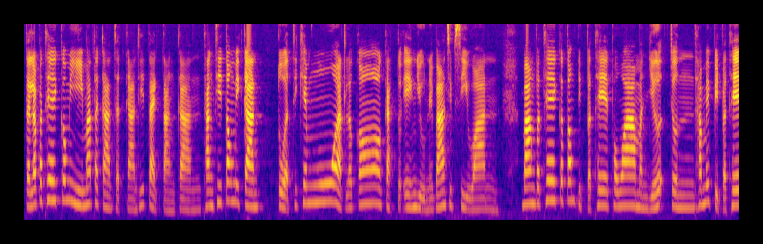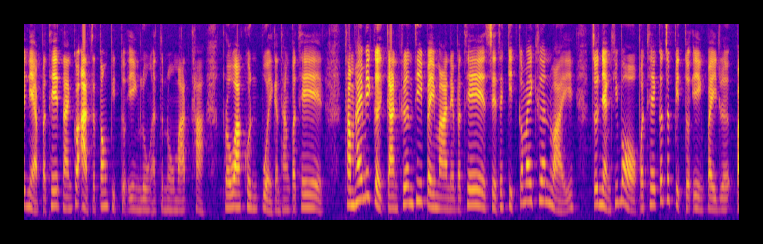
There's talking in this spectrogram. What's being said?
แต่ละประเทศก็มีมาตรการจัดการที่แตกต่างกัน ทั้งที่ต้องมีการ ตรวจที่เข้มงวด แล้วก็กักตัวเองอยู่ในบ้าน 14 วัน บางประเทศก็ต้องปิดประเทศ เพราะว่ามันเยอะจนถ้าไม่ปิดประเทศเนี่ยประเทศนั้นก็อาจจะต้องปิดตัวเองลงอัตโนมัติค่ะ เพราะว่าคนป่วยกันทั้งประเทศทำให้ไม่เกิดการเคลื่อนที่ไปมาในประเทศ เศรษฐกิจก็ไม่เคลื่อนไหว จนอย่างที่บอกประเทศก็จะปิดตัวเองไปไป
